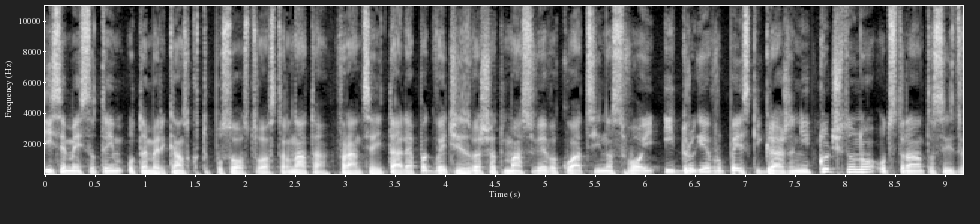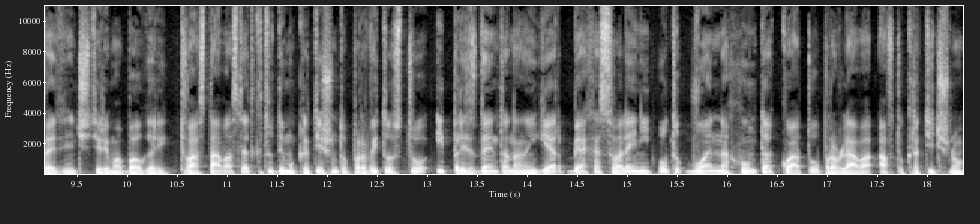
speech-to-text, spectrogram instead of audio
и семействата им от Американското посолство в страната. Франция и Италия пък вече извършват масови евакуации на свои и други европейски граждани, включително от страната са изведени четирима българи. Това става след като демократичното правителство и президента на Нигер бяха свалени от военна хунта, която управлява автократично.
